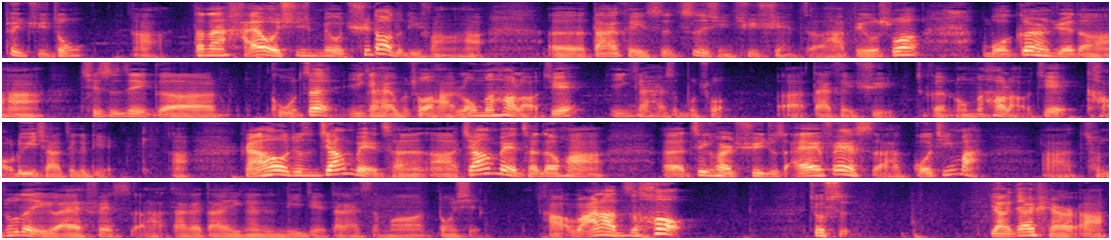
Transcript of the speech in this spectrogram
最集中啊。当然还有一些没有去到的地方哈，呃大家可以是自行去选择哈。比如说我个人觉得哈，其实这个。古镇应该还不错哈，龙门号老街应该还是不错啊，大家可以去这个龙门号老街考虑一下这个点啊。然后就是江北城啊，江北城的话，呃，这块区域就是 IFS 啊，国金嘛啊，成都的一个 IFS 啊，大概大家应该能理解大概什么东西。好，完了之后就是杨家坪儿啊，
